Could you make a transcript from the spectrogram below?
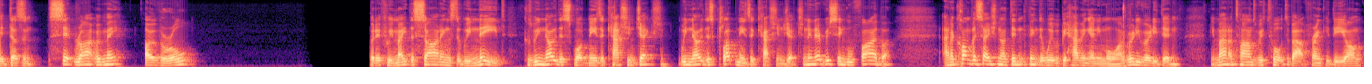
it doesn't sit right with me overall. But if we make the signings that we need, because we know this squad needs a cash injection, we know this club needs a cash injection in every single fibre. And a conversation I didn't think that we would be having anymore. I really, really didn't. The amount of times we've talked about Frenkie de Jong.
